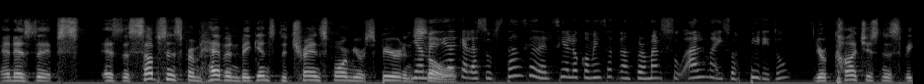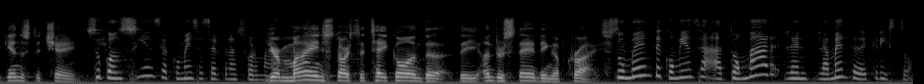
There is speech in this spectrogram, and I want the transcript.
And as the as the substance from heaven begins to transform your spirit and Y a soul, medida que la sustancia del cielo comienza a transformar su alma y su espíritu, your consciousness begins to change. su conciencia comienza a ser transformada. Your mind starts to take on the, the understanding of Christ. Su mente comienza a tomar la- la mente de Cristo.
